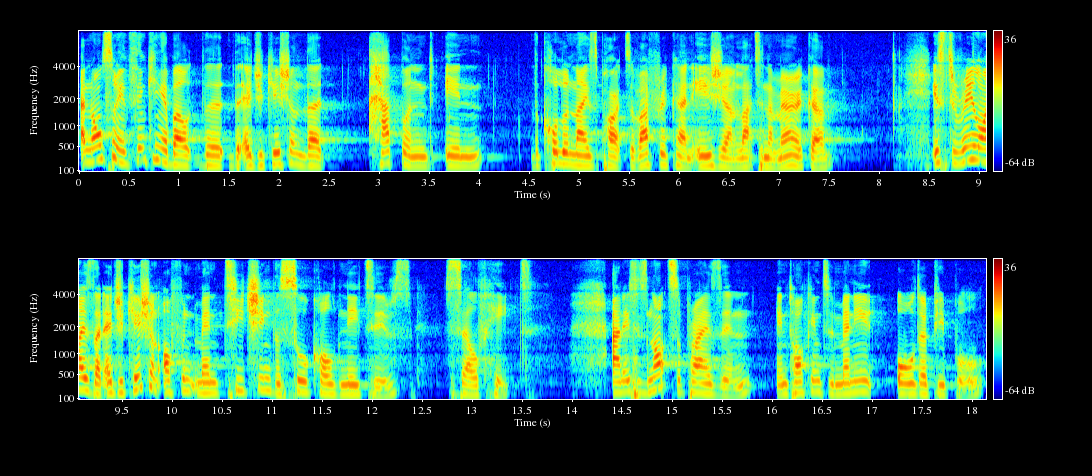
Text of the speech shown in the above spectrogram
and also in thinking about the, the education that happened in the colonized parts of Africa and Asia and Latin America, is to realize that education often meant teaching the so-called natives self-hate. And it is not surprising in talking to many older people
